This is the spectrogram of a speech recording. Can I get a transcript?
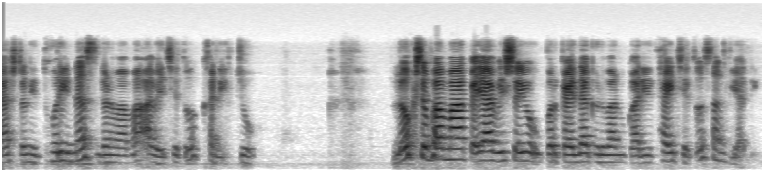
રાષ્ટ્રની ધોરી નસ ગણવામાં આવે છે તો ખનિજ? જો. લોકસભામાં કયા વિષયો ઉપર કાયદા ઘડવાનું કાર્ય થાય છે તો સંખ્યાદી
